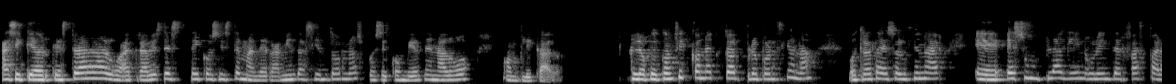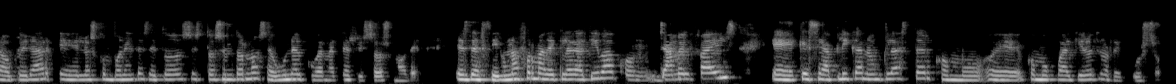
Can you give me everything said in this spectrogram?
Así que orquestar algo a través de este ecosistema de herramientas y entornos pues se convierte en algo complicado. Lo que Config Connector proporciona o trata de solucionar eh, es un plugin, una interfaz para operar eh, los componentes de todos estos entornos según el Kubernetes Resource Model. Es decir, una forma declarativa con YAML files eh, que se aplican a un clúster como, como cualquier otro recurso.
